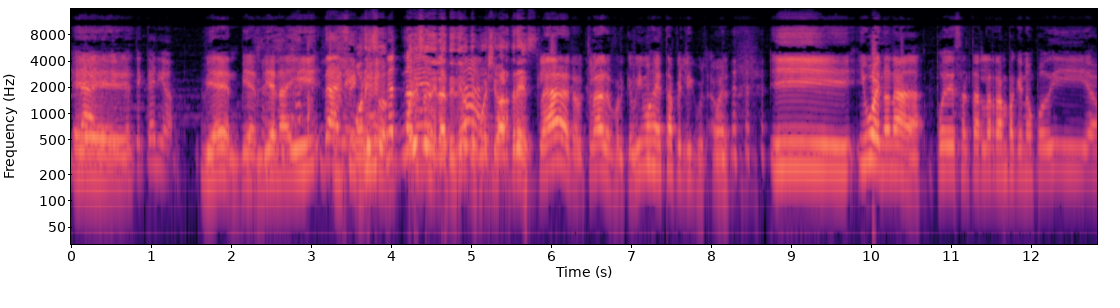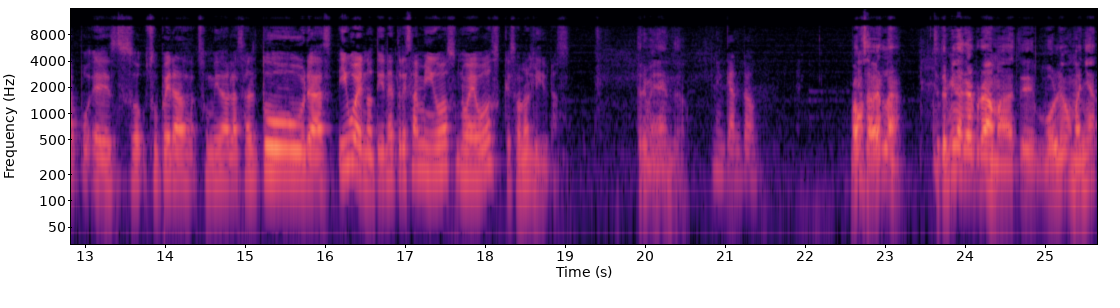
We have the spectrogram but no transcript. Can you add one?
Dale, Eh, bibliotecario. bien, bien, bien ahí. Dale. Por eso, No- no por eso en el Ateneo te puedes llevar tres. Claro, claro, porque vimos esta película. Bueno, y, y bueno, nada, puede saltar la rampa que no podía, eh, su- supera su miedo a las alturas. Y bueno, tiene tres amigos nuevos que son los libros. Tremendo. Me encantó. ¿Vamos a verla? Se termina acá el programa. eh, volvemos mañana.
